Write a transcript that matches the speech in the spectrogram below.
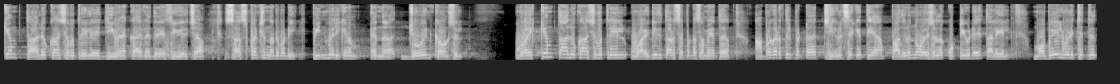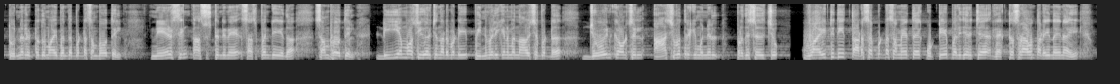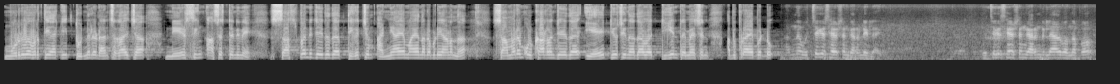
വൈക്കം താലൂക്ക് ആശുപത്രിയിലെ ജീവനക്കാരനെതിരെ സ്വീകരിച്ച സസ്പെൻഷൻ നടപടി പിൻവലിക്കണം എന്ന് ജോയിന്റ് കൗൺസിൽ. വൈക്കം താലൂക്ക് ആശുപത്രിയിൽ വൈദ്യുതി തടസ്സപ്പെട്ട സമയത്ത് അപകടത്തിൽപ്പെട്ട് ചികിത്സയ്ക്കെത്തിയ പതിനൊന്ന് വയസ്സുള്ള കുട്ടിയുടെ തലയിൽ മൊബൈൽ വെളിച്ചത്തിൽ തുന്നലിട്ടതുമായി ബന്ധപ്പെട്ട സംഭവത്തിൽ നേഴ്സിംഗ് അസിസ്റ്റന്റിനെ സസ്പെൻഡ് ചെയ്ത സംഭവത്തിൽ ഡി എം സ്വീകരിച്ച നടപടി പിൻവലിക്കണമെന്നാവശ്യപ്പെട്ട് ജോയിന്റ് കൗൺസിൽ ആശുപത്രിക്ക് മുന്നിൽ പ്രതിഷേധിച്ചു. വൈദ്യുതി തടസ്സപ്പെട്ട സമയത്ത് കുട്ടിയെ പരിചരിച്ച് രക്തസ്രാവം തടയുന്നതിനായി മുറിവ് വൃത്തിയാക്കി തുന്നലിടാൻ സഹായിച്ച നേഴ്സിംഗ് അസിസ്റ്റന്റിനെ സസ്പെൻഡ് ചെയ്തത് തികച്ചും അന്യായമായ നടപടിയാണെന്ന് സമരം ഉദ്ഘാടനം ചെയ്ത് എ ടി സി നേതാവ് ടി എൻ രമേശൻ അഭിപ്രായപ്പെട്ടു. അന്ന് ഉച്ചയ്ക്ക് ശേഷം കറണ്ട് ഇല്ലായിരുന്നു. ഉച്ചയ്ക്ക് ശേഷം കറണ്ട് ഇല്ലാതെ വന്നപ്പോൾ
